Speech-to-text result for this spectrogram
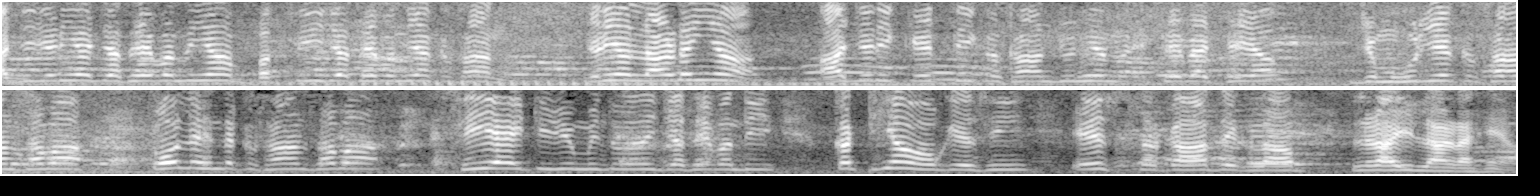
ਅੱਜ ਜਿਹੜੀਆਂ ਜਥੇਬੰਦੀਆਂ 32 ਜਥੇਬੰਦੀਆਂ ਕਿਸਾਨ, ਜਿਹੜੀਆਂ ਲੜ ਰਹੀਆਂ, ਅੱਜ ਜਿਹੜੀ ਖੇਤੀ ਕਿਸਾਨ ਯੂਨੀਅਨ ਇੱਥੇ ਬੈਠੇ ਆ ਜਮਹੂਰੀਅਤ ਕਿਸਾਨ ਸਭਾ, ਕੁੱਲ ਹਿੰਦ ਕਿਸਾਨ ਸਭਾ ਸੀਆਈਟੀਯੂ ਮਜ਼ਦੂਰਾਂ ਦੀ ਜਥੇਬੰਦੀ ਇਕੱਠੀਆਂ ਹੋ ਕੇ ਅਸੀਂ ਇਸ ਸਰਕਾਰ ਦੇ ਖਿਲਾਫ ਲੜਾਈ ਲੜ ਰਹੇ ਹਾਂ।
